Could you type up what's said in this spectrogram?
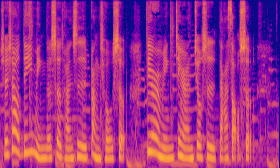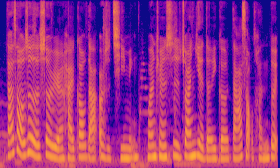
学校第一名的社团是棒球社，第二名竟然就是打扫社。打扫社的社员还高达二十七名，完全是专业的一个打扫团队。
